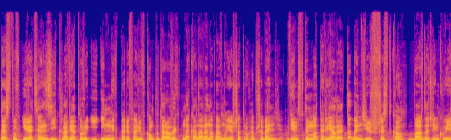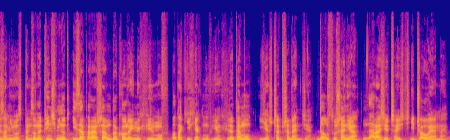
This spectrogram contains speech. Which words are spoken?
Testów i recenzji klawiatur i innych peryferiów komputerowych na kanale na pewno jeszcze trochę przybędzie. Więc w tym materiale to będzie już wszystko. Bardzo dziękuję za miło spędzone 5 minut i zapraszam do kolejnych filmów, bo takich jak mówiłem chwilę temu jeszcze przybędzie. Do usłyszenia, na razie cześć i czołem!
